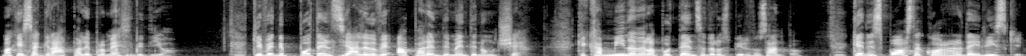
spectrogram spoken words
ma che si aggrappa alle promesse di Dio, che vede potenziale dove apparentemente non c'è, che cammina nella potenza dello Spirito Santo, che è disposta a correre dei rischi,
